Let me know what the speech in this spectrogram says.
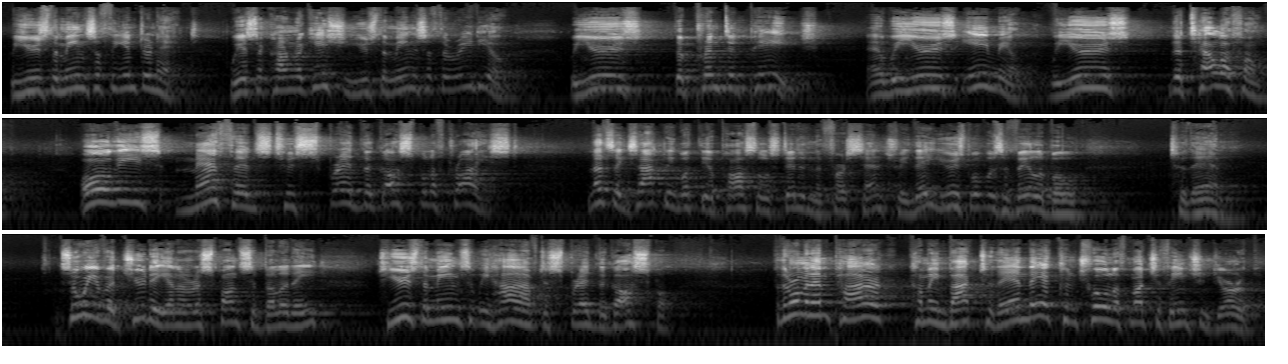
We use the means of the internet. We as a congregation use the means of the radio. We use the printed page. And we use email. We use the telephone. All these methods to spread the gospel of Christ. And that's exactly what the apostles did in the first century. They used what was available to them. So we have a duty and a responsibility to use the means that we have to spread the gospel. But the Roman Empire, coming back to them, they had control of much of ancient Europe.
